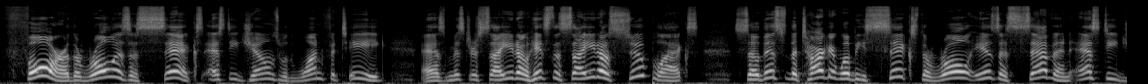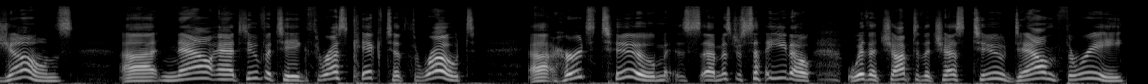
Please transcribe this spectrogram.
four. The roll is a six. SD Jones with one fatigue as Mr. Saito hits the Saito suplex. So this the target will be six. The roll is a seven. SD Jones uh, now at two fatigue. Thrust kick to throat. Uh, hurts two. Uh, Mr. Saito with a chop to the chest two. Down three.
